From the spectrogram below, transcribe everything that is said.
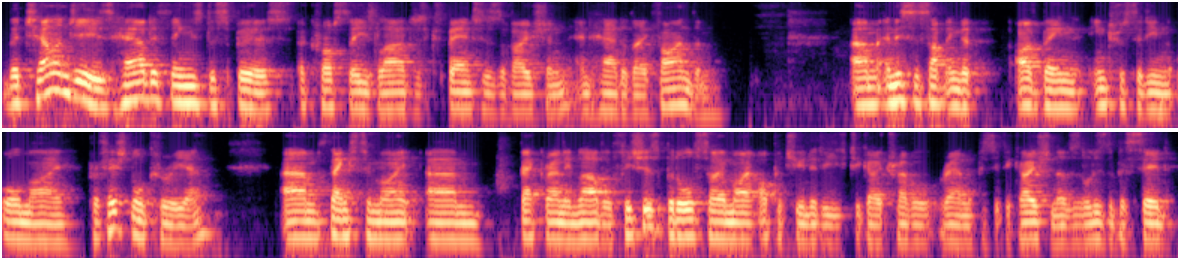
the challenge is how do things disperse across these large expanses of ocean and how do they find them? Um, and this is something that I've been interested in all my professional career, um, thanks to my um, background in larval fishes, but also my opportunity to go travel around the Pacific Ocean. As Elisabeth said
